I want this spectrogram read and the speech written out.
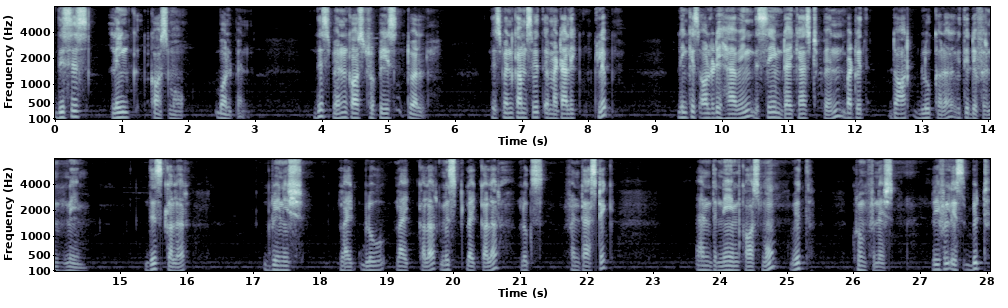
This is Linc Cosmo ball pen. This pen costs rupees 12. This pen comes with a metallic clip. Linc is already having the same die-cast pen but with dark blue color with a different name. This color greenish light blue like color mist like color looks fantastic and the name Cosmo with chrome finish. Refill is bit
